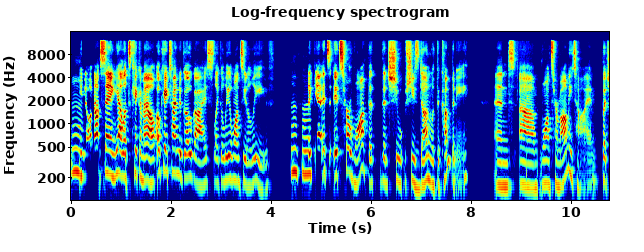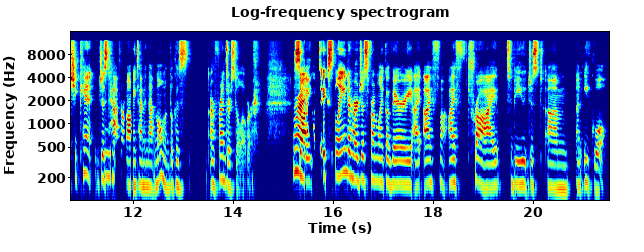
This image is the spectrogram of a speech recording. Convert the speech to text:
Mm. You know, I'm not saying, "Yeah, let's kick them out." Okay, time to go, guys. Like Aaliyah wants you to leave. Mhm. Like, yeah, it's it's her want that that she she's done with the company and um wants her mommy time, but she can't just Mm. have her mommy time in that moment because our friends are still over. Right. So I have to explain to her just from like a very I I I try to be just um an equal.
